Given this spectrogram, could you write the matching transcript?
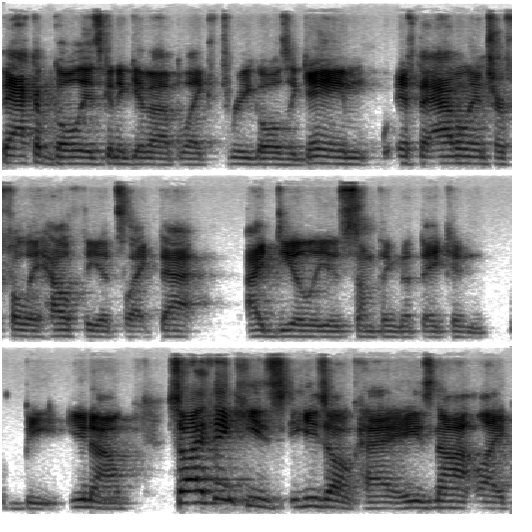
backup goalie is going to give up like three goals a game, if the Avalanche are fully healthy, it's like that ideally is something that they can beat, you know. So I think he's he's okay. He's not like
